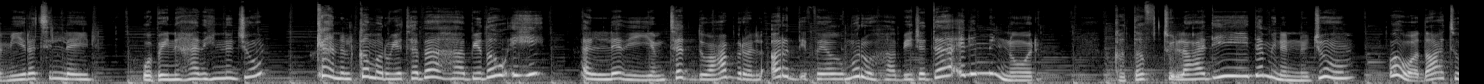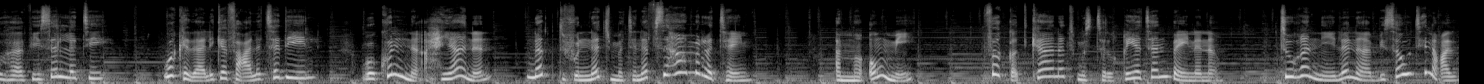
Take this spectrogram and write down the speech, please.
أميرة الليل. وبين هذه النجوم كان القمر يتباهى بضوئه الذي يمتد عبر الأرض فيغمرها بجدائل من نور. قطفت العديد من النجوم ووضعتها في سلتي وكذلك فعلت سديل وكنا أحياناً نقطف النجمة نفسها مرتين. أما أمي فقد كانت مستلقية بيننا. تغني لنا بصوت عذب.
